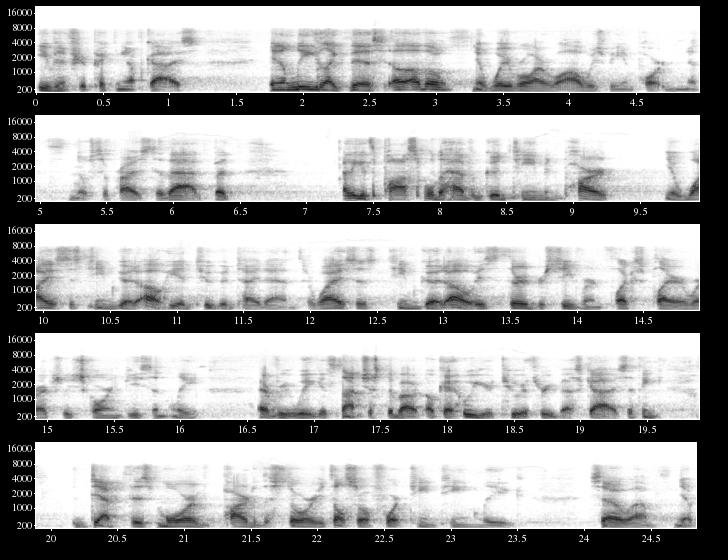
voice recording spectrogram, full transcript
even if you're picking up guys in a league like this, although you know, waiver wire will always be important, it's no surprise to that. But I think it's possible to have a good team in part. You know, why is this team good? Oh, he had two good tight ends. Or why is this team good? Oh, his third receiver and flex player were actually scoring decently every week. It's not just about okay, who are your two or three best guys. I think depth is more of part of the story. It's also a 14 team league. So um, you know,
